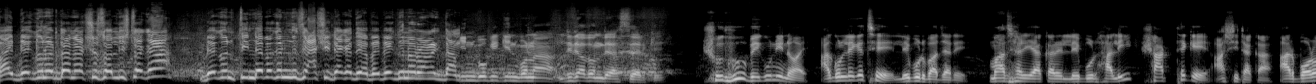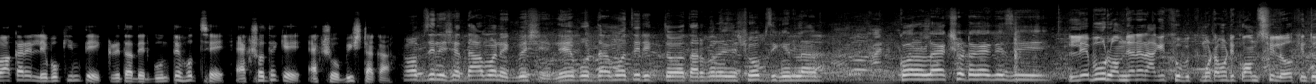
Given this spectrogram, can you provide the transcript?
ভাই বেগুনের দাম একশো চল্লিশ টাকা বেগুন তিনটা বেগুন কিনছি আশি টাকা দেওয়া ভাই বেগুনের অনেক দাম। কিনবো কি কিনবো না দ্বিধাদ্বন্দ্বে আছে আর কি। শুধু বেগুনই নয় আগুন লেগেছে লেবুর বাজারে। মাঝারি আকারের লেবুর হালি ষাট থেকে আশি টাকা আর বড় আকারের লেবু কিনতে ক্রেতাদের গুনতে হচ্ছে একশো থেকে একশো বিশ টাকা। সব জিনিসের দাম অনেক বেশি লেবুর দাম অতিরিক্ত তারপরে যে সবজি কিনলাম করলা একশো টাকা কেজি। লেবু রমজানের আগে খুব মোটামুটি কম ছিল কিন্তু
